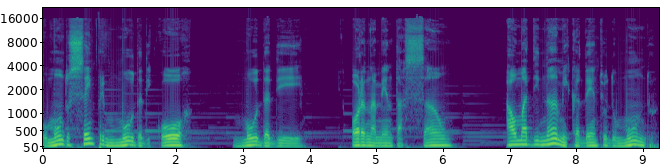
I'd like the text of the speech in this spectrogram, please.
O mundo sempre muda de cor, muda de ornamentação. Há uma dinâmica dentro do mundo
